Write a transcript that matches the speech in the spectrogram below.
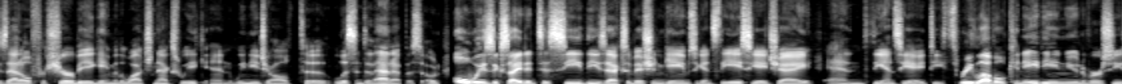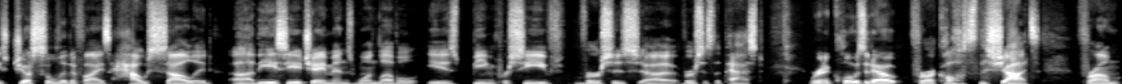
because that'll for sure be a game of the watch next week, and we need you all to listen to that episode. Always excited to see these exhibition games against the ACHA and the NCAA D3 level. Canadian universities just solidifies how solid uh, the ACHA men's one level is being perceived versus uh, versus the past. We're gonna close it out for our calls the shots from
